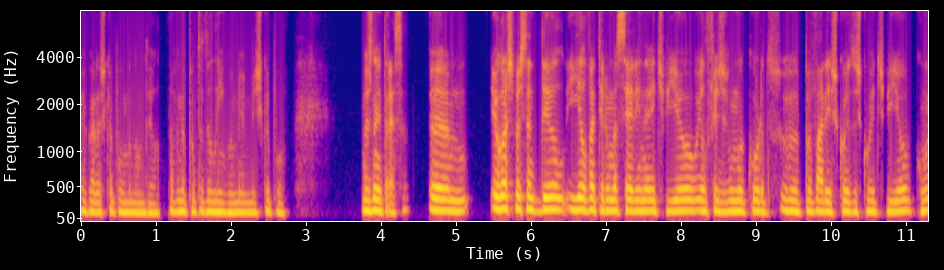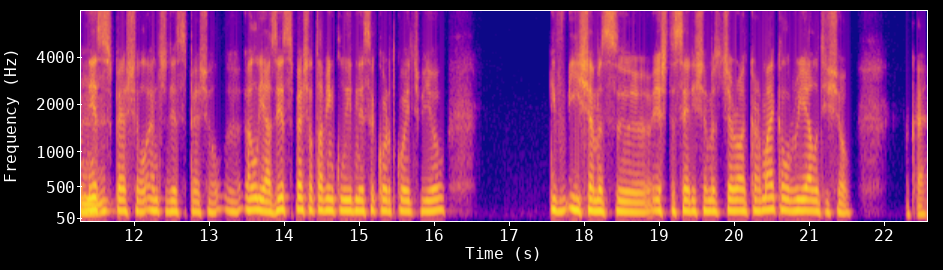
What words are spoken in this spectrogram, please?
agora escapou-me o nome dele. Estava na ponta da língua mesmo, me escapou. Mas não interessa. Ahm, eu gosto bastante dele e ele vai ter uma série na HBO. Ele fez um acordo uh, para várias coisas com a HBO. Com, Uhum. Nesse special, antes desse special. uh, aliás, esse special estava incluído nesse acordo com a HBO. E, e chama-se. Esta série chama-se Gerard Carmichael Reality Show. Ok.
